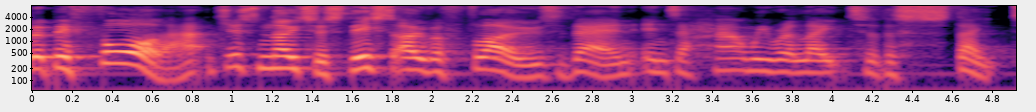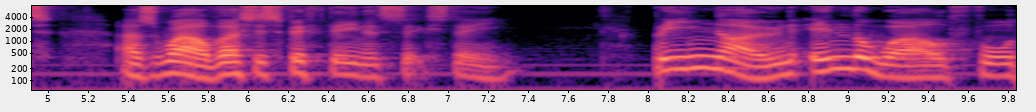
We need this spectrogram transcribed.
But before that, just notice this overflows then into how we relate to the state as well. Verses 15 and 16. Be known in the world for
